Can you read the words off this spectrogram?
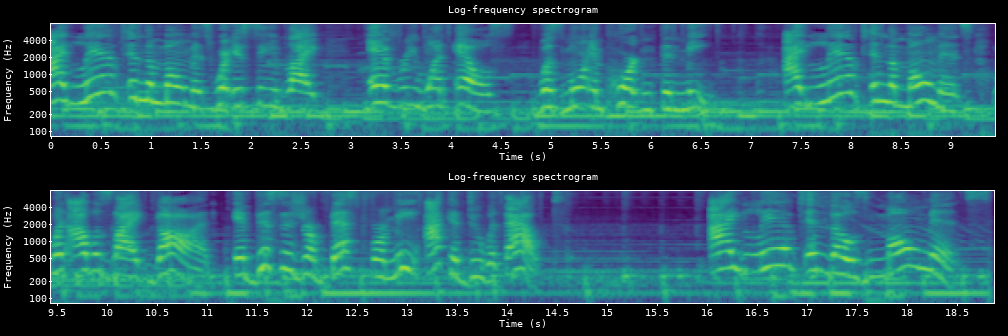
I lived in the moments where it seemed like everyone else was more important than me. I lived in the moments when I was like, God, if this is your best for me, I could do without. I lived in those moments.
